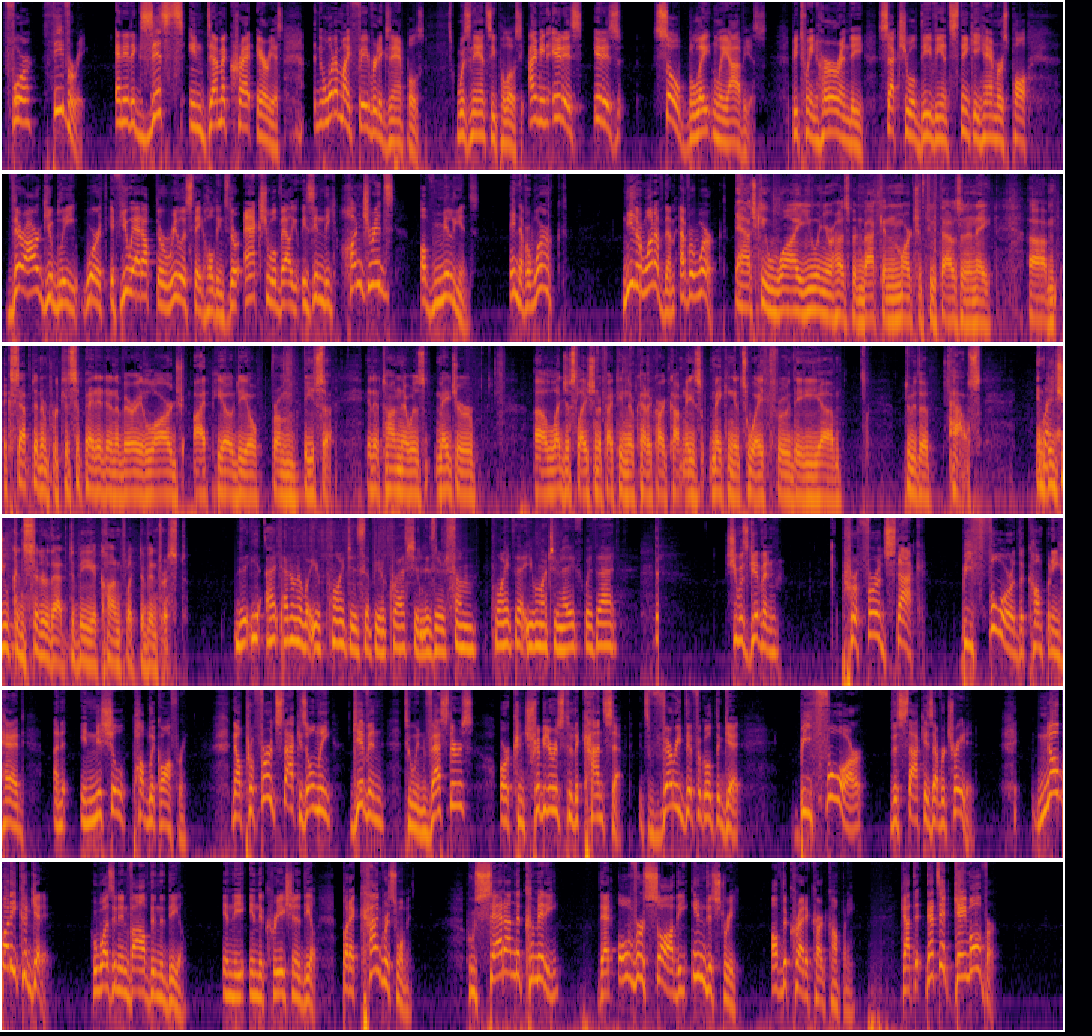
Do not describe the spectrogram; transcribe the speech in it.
for thievery. And it exists in Democrat areas. One of my favorite examples was Nancy Pelosi. I mean, it is it is so blatantly obvious between her and the sexual deviant stinky hammers Paul. They're arguably worth, if you add up their real estate holdings, their actual value is in the hundreds of millions. They never worked. Neither one of them ever worked. ask you why you and your husband, back in March of 2008, um, accepted and participated in a very large IPO deal from Visa. At a time there was major uh, legislation affecting the credit card companies making its way through the um, through the House. And Well- did you consider that to be a conflict of interest? The, I, I don't know what your point is of your question. Is there some point that you want to make with that? She was given preferred stock before the company had an initial public offering. Now, preferred stock is only given to investors or contributors to the concept. It's very difficult to get before the stock is ever traded. Nobody could get it who wasn't involved in the deal, in the in the creation of the deal. But a congresswoman who sat on the committee that oversaw the industry of the credit card company got the, that's it, game over.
